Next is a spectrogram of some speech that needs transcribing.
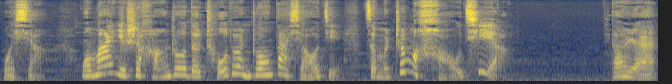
我想。我妈也是杭州的绸缎庄大小姐，怎么这么豪气呀？当然，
